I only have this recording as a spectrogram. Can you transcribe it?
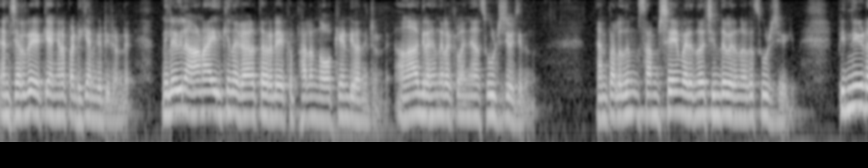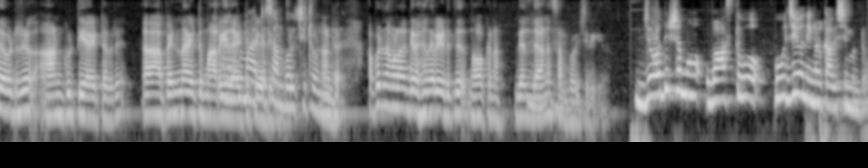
ഞാൻ ചിലരെയൊക്കെ അങ്ങനെ പഠിക്കാൻ കിട്ടിയിട്ടുണ്ട്. നിലവിൽ ആണായിരിക്കുന്ന കാലത്ത് അവരുടെയൊക്കെ ഫലം നോക്കേണ്ടി വന്നിട്ടുണ്ട്. ആ ഗ്രഹനിലക്കളെ ഞാൻ സൂക്ഷിച്ചു വെച്ചിരുന്നു. ഞാൻ പലതും സംശയം വരുന്നതോ ചിന്ത വരുന്നതോ ഒക്കെ സൂക്ഷിച്ചു വെക്കും. പിന്നീട് അവിടെ ഒരു ആൺകുട്ടിയായിട്ട് അവർ പെണ്ണായിട്ട് മാറിയതായിട്ട് സംഭവിച്ചിട്ടുണ്ട്. അപ്പോൾ നമ്മൾ ആ ഗ്രഹനില എടുത്ത് നോക്കണം. ഇതെന്താണ് സംഭവിച്ചിരിക്കുന്നത്? ജ്യോതിഷമോ വാസ്തുവോ പൂജയോ നിങ്ങൾക്ക് ആവശ്യമുണ്ടോ?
